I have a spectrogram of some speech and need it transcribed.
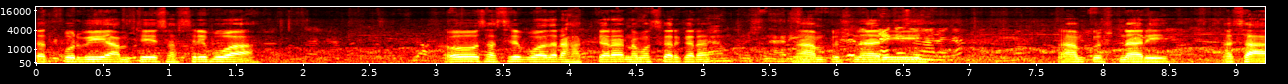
तत्पूर्वी आमचे सासरे बुवा. हो सासरे बुवा जरा हात करा नमस्कार करा. रामकृष्ण हरी. रामकृष्ण हरी. असा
